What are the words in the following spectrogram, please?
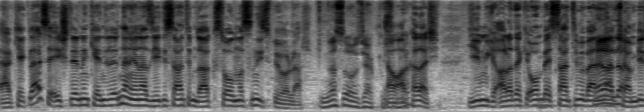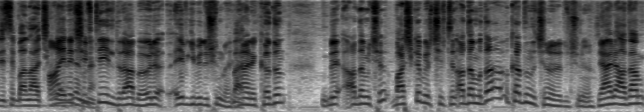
erkeklerse eşlerinin kendilerinden en az 7 santim daha kısa olmasını istiyorlar. Nasıl olacak bu Ya şimdi? arkadaş 22 aradaki 15 santimi ben ne Herhalde yapacağım? Birisi bana açıklayabilir Aynı mi? çift değildir abi öyle ev gibi düşünme. Bak. Yani kadın bir adam için başka bir çiftin adamı da kadın için öyle düşünüyor. Yani adam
